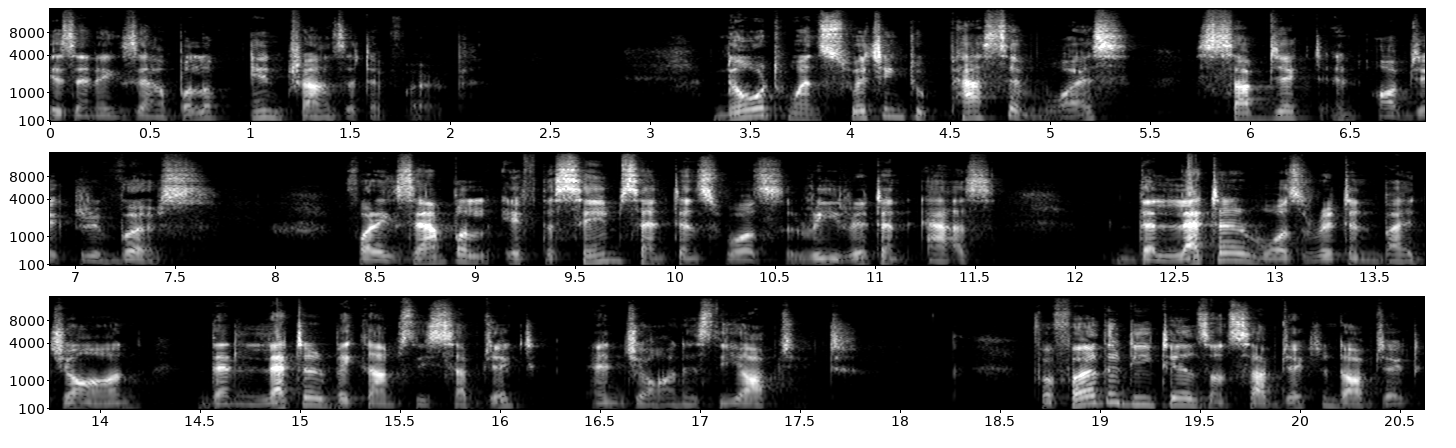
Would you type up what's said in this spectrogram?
is an example of intransitive verb. Note when switching to passive voice, subject and object reverse. For example, if the same sentence was rewritten as the letter was written by John, then letter becomes the subject and John is the object. For further details on subject and object,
